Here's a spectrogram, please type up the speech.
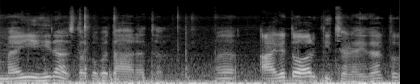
तो मैं यही रास्ता को बता रहा था। आगे तो और कीचड़ है इधर तो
